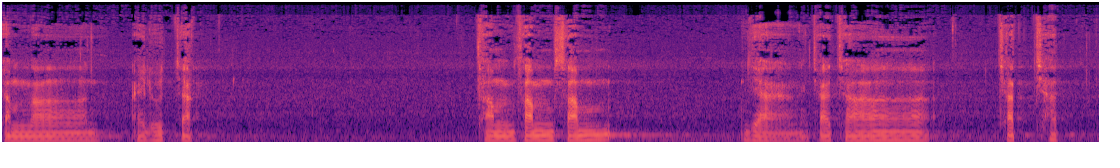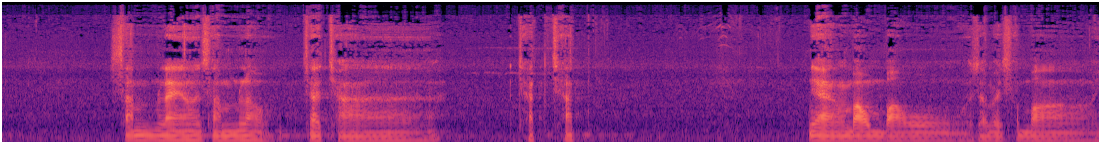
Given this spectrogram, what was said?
ชำนาญ ให้รู้จักทำซ้ำๆอย่างช้าๆ ชัดๆ ซ้ำแล้วซ้ำเล่าช้าช้าชัดอย่างเบาๆสบาย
